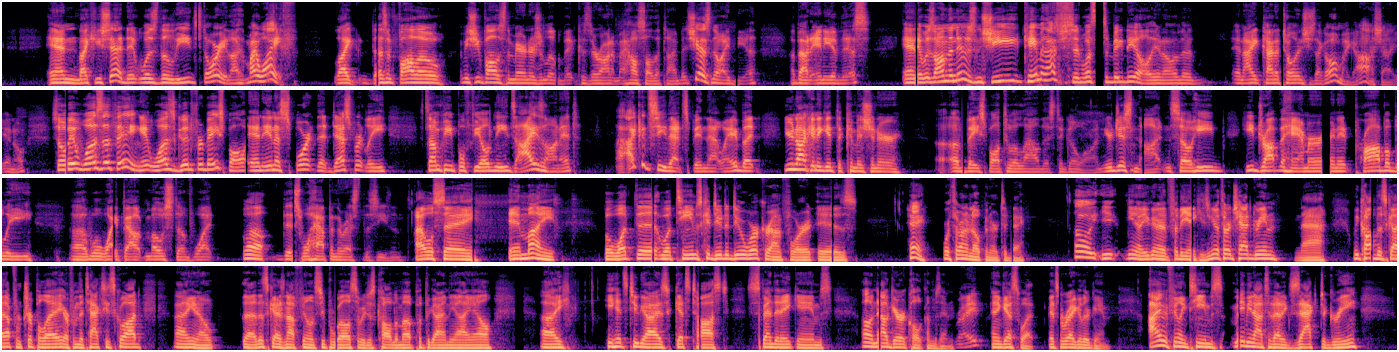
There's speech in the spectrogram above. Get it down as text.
And like you said, it was the lead story. My wife, like, doesn't follow. I mean, she follows the Mariners a little bit because they're on at my house all the time, but she has no idea about any of this. And it was on the news, and she came and asked. She said, "What's the big deal?" You know, the and I kind of told her, and she's like, "Oh my gosh," I, you know. So it was a thing. It was good for baseball, and in a sport that desperately some people feel needs eyes on it. I, I could see that spin that way, but you're not going to get the commissioner uh, of baseball to allow this to go on. You're just not. And so he he dropped the hammer, and it probably uh, will wipe out most of what Well, this will happen the rest of the season. I will say it might, but what the what teams could do to do a workaround for it is, hey, we're throwing an opener today. Oh, you you know you're gonna for the Yankees, you're gonna throw Chad Green? Nah, we called this guy up from AAA or from the taxi squad. Uh, you know uh, this guy's not feeling super well, so we just called him up, put the guy on the IL. Uh, he, he hits two guys, gets tossed, suspended eight games. Oh, now Gerrit Cole comes in. Right. And guess what? It's a regular game. I have a feeling teams, maybe not to that exact degree,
